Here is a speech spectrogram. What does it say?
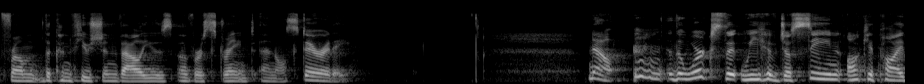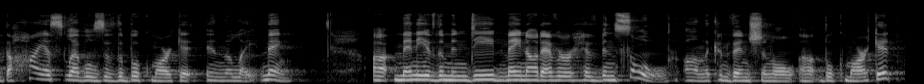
from the Confucian values of restraint and austerity. Now, the works that we have just seen occupied the highest levels of the book market in the late Ming. Uh, many of them indeed may not ever have been sold on the conventional uh, book market,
